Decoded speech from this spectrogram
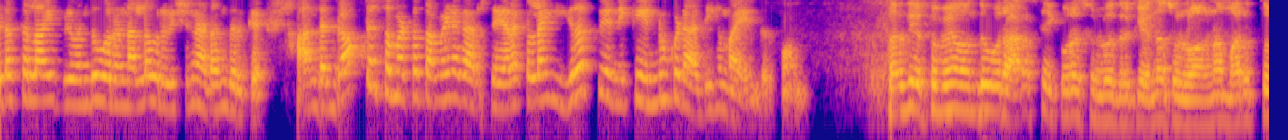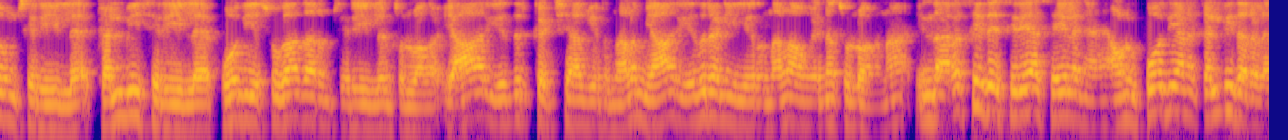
இடத்துல இப்படி வந்து ஒரு நல்ல ஒரு விஷயம் நடந்திருக்கு. அந்த டாக்டர்ஸை மட்டும் தமிழக அரசு இறக்கலாம் இறப்பு எண்ணிக்கை இன்னும் கூட அதிகமா இருந்திருக்கும் அதாவது எப்பவுமே வந்து ஒரு அரசை குறை சொல்வதற்கு என்ன சொல்லுவாங்கன்னா மருத்துவம் சரியில்லை கல்வி சரியில்லை போதிய சுகாதாரம் சரியில்லைன்னு சொல்லுவாங்க. யார் எதிர்க்கட்சியாக இருந்தாலும் யார் எதிரணியில் இருந்தாலும் அவங்க என்ன சொல்லுவாங்கன்னா இந்த அரசு இதை சரியா செய்யலைங்க. அவனுக்கு போதியான கல்வி தரல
